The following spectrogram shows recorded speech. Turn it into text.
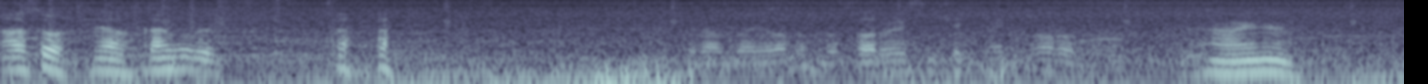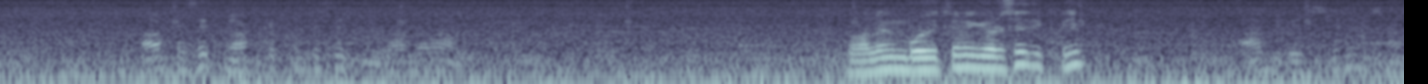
Aso, ya kanka. Biraz daha yoralım da sonra resim çekmek zor olur. Aynen. Abi pes etmiyor. Hakikaten pes etmiyor. Daha devam. Balığın boyutunu görseydik bir. Abi göstereyim sana.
